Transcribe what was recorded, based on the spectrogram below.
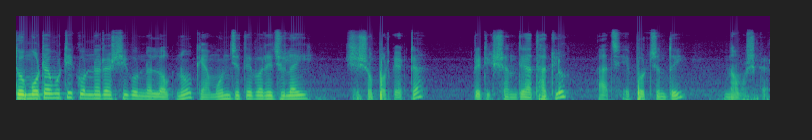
তো মোটামুটি কন্যা রাশি, কন্যা লগ্ন কেমন যেতে পারে জুলাই? সে সম্পর্কে একটা প্রেডিকশান দেওয়া থাকল। আজ এ পর্যন্তই। নমস্কার।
